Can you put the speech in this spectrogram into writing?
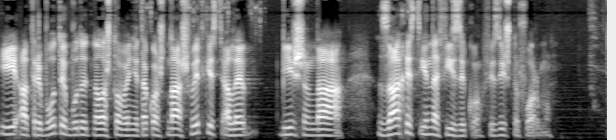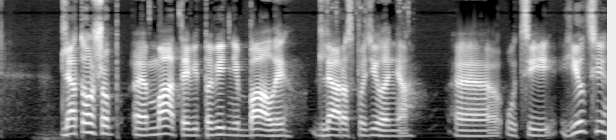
і атрибути будуть налаштовані також на швидкість, але більше на захист і на фізику, фізичну форму. Для того, щоб е, мати відповідні бали для розподілення е, у цій гілці,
